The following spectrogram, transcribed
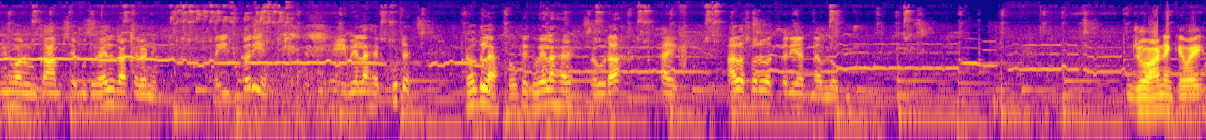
વીણવાનું કામ છે, બધું હેલ રાખે રનિંગ અને એ જ કરીએ. એ વહેલા હેર ખૂટે. ઢગલા, તો કંઈક વહેલા હેર નવરા થાય. હાલો, શરૂઆત કરીએ આજના બ્લોગની જો આને કહેવાય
